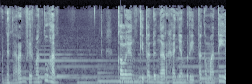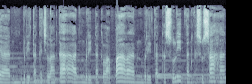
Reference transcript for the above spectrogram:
pendengaran firman Tuhan. Kalau yang kita dengar hanya berita kematian, berita kecelakaan, berita kelaparan, berita kesulitan, kesusahan,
